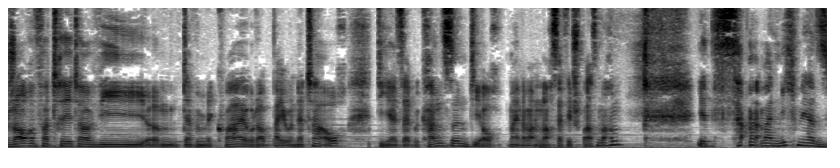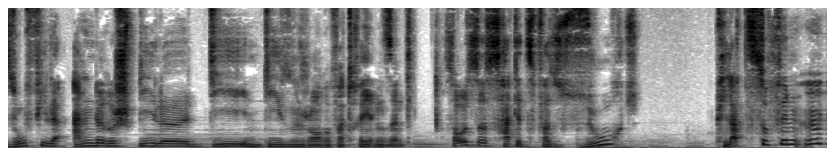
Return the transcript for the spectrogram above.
Genrevertreter wie ähm, Devil May Cry oder Bayonetta auch, die ja sehr bekannt sind, die auch meiner Meinung nach sehr viel Spaß machen. Jetzt hat man aber nicht mehr so viele andere Spiele, die in diesem Genre vertreten sind. Solstice hat jetzt versucht, Platz zu finden,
